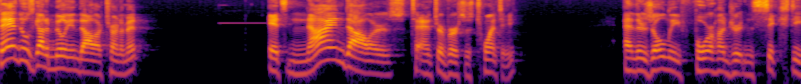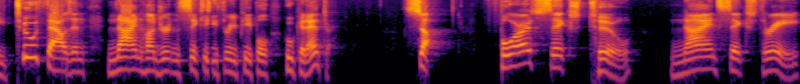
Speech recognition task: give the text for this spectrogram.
FanDuel's got a million dollar tournament. It's $9 to enter versus 20 and there's only 462,963 people who could enter. So, 462 963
